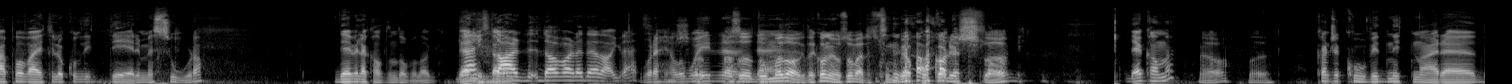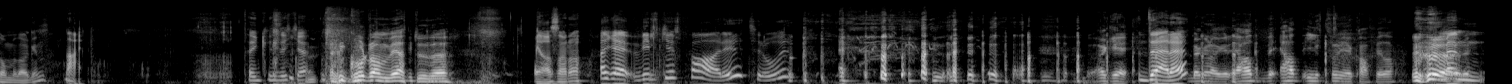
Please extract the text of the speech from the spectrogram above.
er på vei til å kollidere med sola. Det ville jeg kalt en dommedag. Er Greit, da, av er, da var det det, da. Greit. A hell of Altså, det er- dommedag, det kan jo også være zombieapokalypse. ja, Det kan det. ja, det. Kanskje covid-19 er eh, dommedagen? Nei. Tenk hvis ikke. Hvordan vet du det? Ja, Sara. Ok, Hvilke farer tror Ok, dere beklager. Jeg har hatt litt for mye kaffe i dag. men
